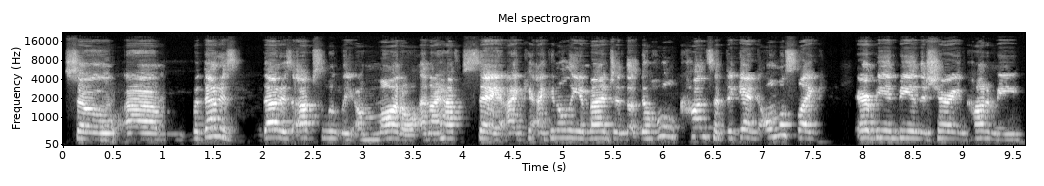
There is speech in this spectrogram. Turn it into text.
So, um, but that is that is absolutely a model, and I have to say, I can, I can only imagine that the whole concept again, almost like Airbnb and the sharing economy.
